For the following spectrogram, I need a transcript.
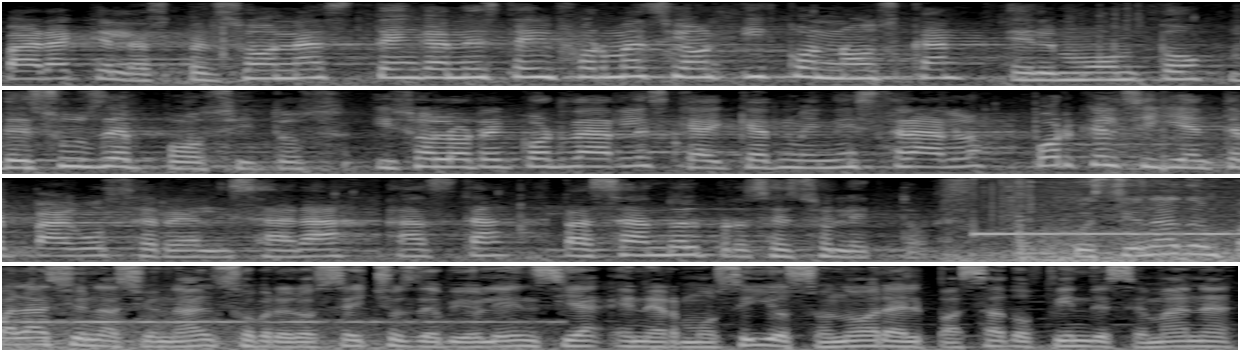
para que las personas tengan esta información y conozcan el monto de sus depósitos. Y solo recordarles que hay que administrarlo porque el siguiente pago se realizará hasta pasando el proceso electoral. Cuestionado en Palacio Nacional sobre los hechos de violencia en Hermosillo, Sonora, el pasado fin de semana,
